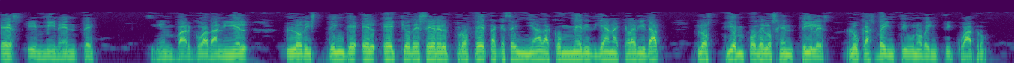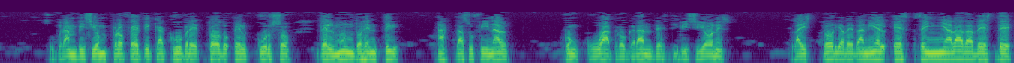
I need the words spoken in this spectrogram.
es inminente. Sin embargo, a Daniel lo distingue el hecho de ser el profeta que señala con meridiana claridad los tiempos de los gentiles, Lucas 21-24. Su gran visión profética cubre todo el curso del mundo gentil hasta su final, con cuatro grandes divisiones. La historia de Daniel es señalada desde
